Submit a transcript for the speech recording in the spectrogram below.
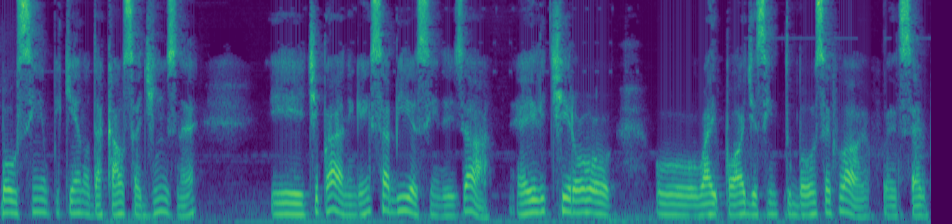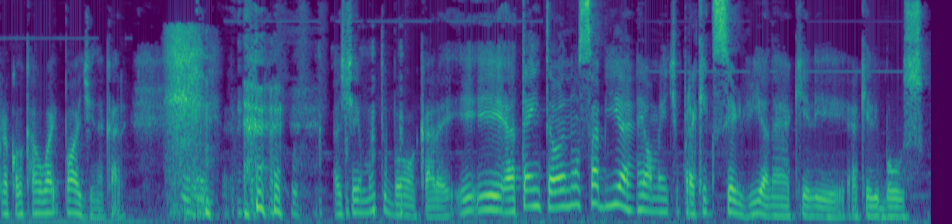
bolsinho pequeno da calça jeans, né? E tipo, ah, ninguém sabia assim, diz, ah, aí ele tirou o iPod assim do bolso e falou, ó, serve para colocar o iPod, né, cara? Achei muito bom, cara. E, e até então eu não sabia realmente para que que servia, né, aquele aquele bolso.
